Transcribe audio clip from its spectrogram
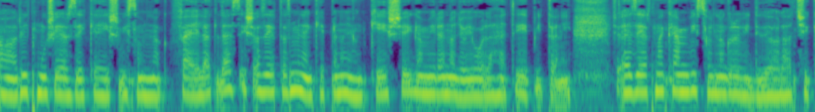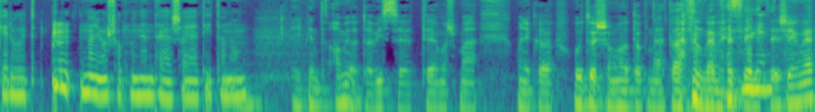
a ritmus érzéke is viszonylag fejlett lesz, és azért ez mindenképpen olyan készség, amire nagyon jól lehet építeni. És ezért nekem viszonylag rövid idő alatt sikerült nagyon sok mindent elsajátítanom. Egyébként amióta visszajöttél, most már mondjuk a utolsó mondatoknál tartunk a beszélgetésünkben,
